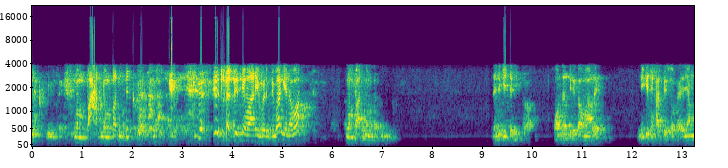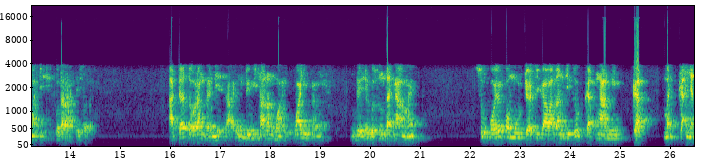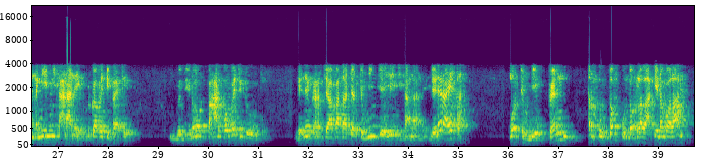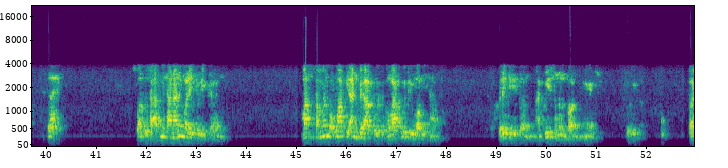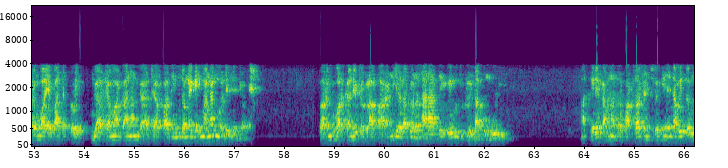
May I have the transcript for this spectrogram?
ngempat ngempet Jadi si mari berjuang ya napa? Ngempat ngempet. Dan ini cerita. Wonten cerita Malik. Ini kisah hati soal yang masih putar hati soal. Ada seorang Bani Israel ini di misalan wahyu, wahyu banget. Udah gue suntak ngamen supaya pemuda di kawasan itu gak ngami, gak gak nyenengi misanane mergo apa dibagi bedino pahar kowe itu dene kerja apa saja demi biaya misanane dene ra ikhlas. Mau demi ben tertutup untuk lelaki nopo lah? Suatu saat misanane mulai curiga. Mas sama kok ngapian be aku, wong aku terima misan. Beri cerita, aku seneng kon. bareng waya kulit, nggak ada makanan, nggak ada apa, tinggal so ngekei mangan mau dia Bareng keluarganya udah kelaparan, iya tapi ada syarat itu juga tak kumpuli. Akhirnya karena terpaksa dan sebagainya, tapi itu.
